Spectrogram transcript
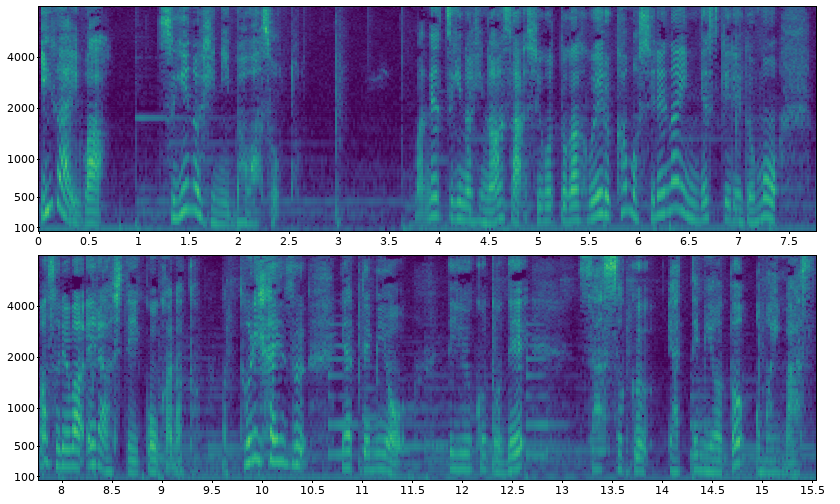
以外は次の日に回そうと。まあね、次の日の朝仕事が増えるかもしれないんですけれども、まあ、それはエラーしていこうかなと、まあ、とりあえずやってみようっていうことで早速やってみようと思います。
